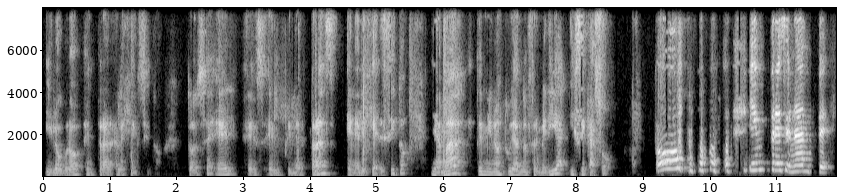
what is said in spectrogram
y logró entrar al ejército. Entonces él es el primer trans en el ejército y además terminó estudiando enfermería y se casó. ¡Oh! Impresionante.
